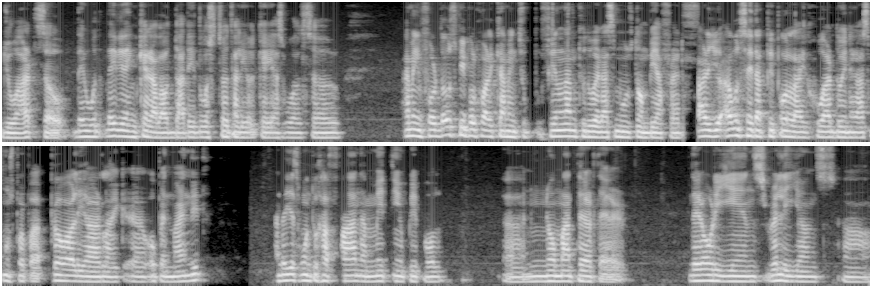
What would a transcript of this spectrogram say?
you are. So they would they didn't care about that. It was totally okay as well. So I mean, for those people who are coming to Finland to do Erasmus, don't be afraid. Are you? I would say that people like who are doing Erasmus probably are like uh, open-minded, and they just want to have fun and meet new people, uh, no matter their their origins, religions, uh,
